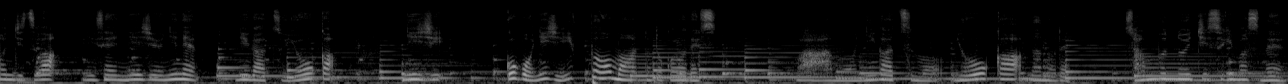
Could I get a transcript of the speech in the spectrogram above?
本日は2022年2月8日2時午後2時1分を回ったところです。わあもう2月も8日なので3分の1過ぎますね。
